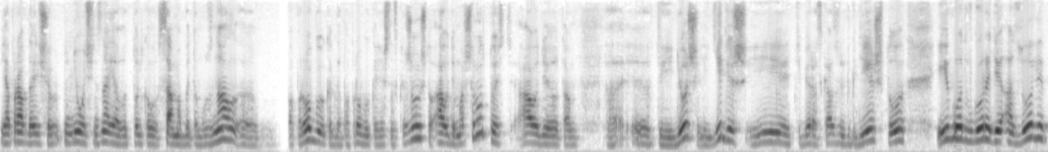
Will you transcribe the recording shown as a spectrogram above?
я, правда, еще не очень знаю, я вот только сам об этом узнал, попробую, когда попробую, конечно, скажу, что аудиомаршрут, то есть аудио там ты идешь или едешь, и тебе рассказывают где, что. И вот в городе Азове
